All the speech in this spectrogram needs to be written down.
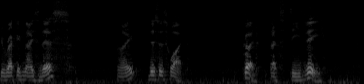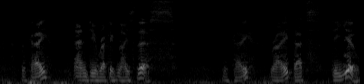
do you recognize this? Right? This is what? Good. That's dv. Okay? And do you recognize this? Okay, right? That's du.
